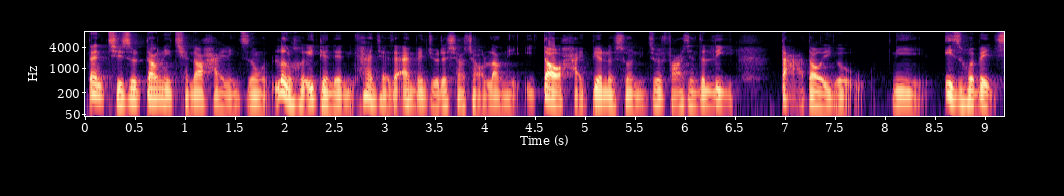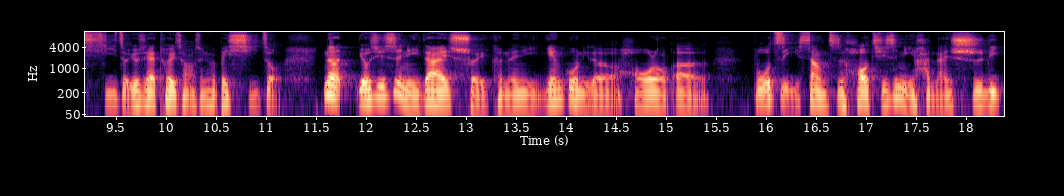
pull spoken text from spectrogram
但其实当你潜到海里之后，任何一点点你看起来在岸边觉得小小浪，你一到海边的时候，你就会发现这力大到一个。你一直会被吸走，尤其在退潮的时候，你会被吸走。那尤其是你在水，可能你淹过你的喉咙、呃脖子以上之后，其实你很难施力。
